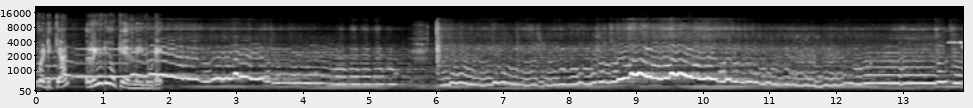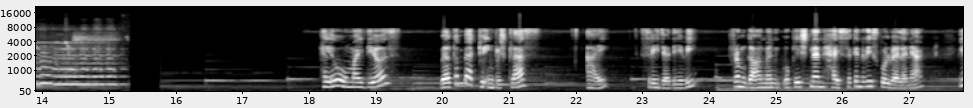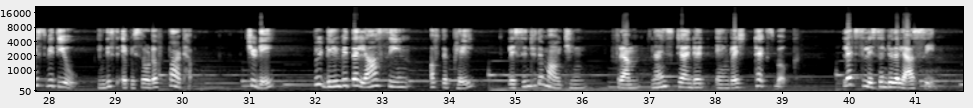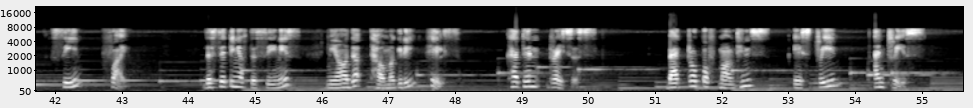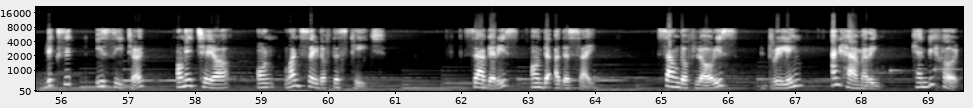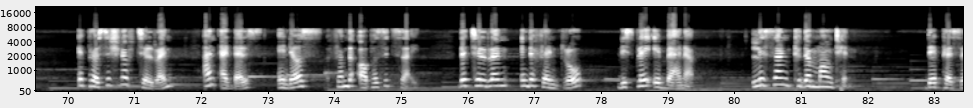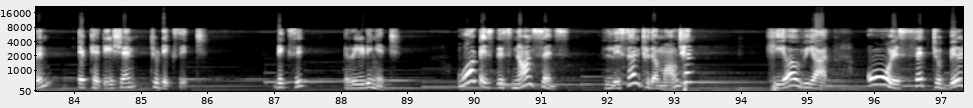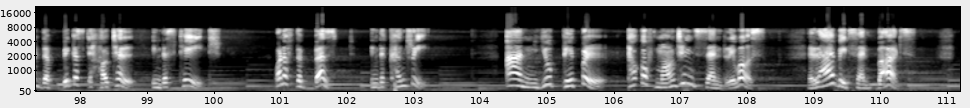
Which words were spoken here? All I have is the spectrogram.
പാട്ട് പഠിക്കാൻ radio കേരളയിലൂടെ. Hello my dears welcome back to English class I Sreejadevi from government vocational and higher secondary school Vellanad is with you in this episode of Patham. Today, we deal with the last scene of the play Listen to the Mountain from 9th Standard English textbook. Let's listen to the last scene. Scene 5. The setting of the scene is near the Dharmagiri hills. Curtain rises. Backdrop of mountains, a stream, and trees. Dixit is seated on a chair on one side of the stage. Sagar is on the other side. Sound of lorries, drilling, and hammering can be heard. A procession of children and adults enters from the opposite side. The children in the front row display a banner. Listen to the mountain. They present a petition to Dixit. Dixit reading it. What is this nonsense? Listen to the mountain? Here we are, all set to build the biggest hotel in the state, one of the best in the country. And you people talk of mountains and rivers, rabbits and birds.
